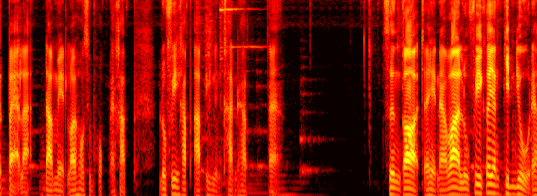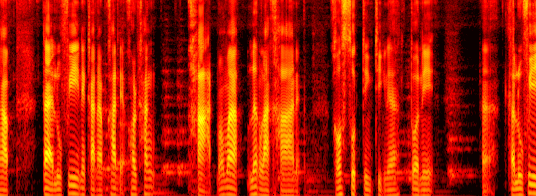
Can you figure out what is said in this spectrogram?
3.8 ละ ดาเมจ 166 นะครับ ลูฟี่ครับ อัพอีกหนึ่งขั้นครับอ่าซึ่งก็จะเห็นนะว่าลูฟี่ก็ยังกินอยู่นะครับ แต่ลูฟี่ในการอัพขั้นเนี่ยค่อนข้างขาดมากๆ เรื่องราคาเนี่ยเขาสุดจริงๆนะตัวนี้อ่าแต่ลูฟี่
